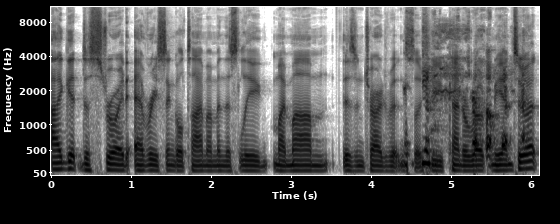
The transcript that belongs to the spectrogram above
I get destroyed every single time I'm in this league. My mom is in charge of it, and so she kind of wrote me into it.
